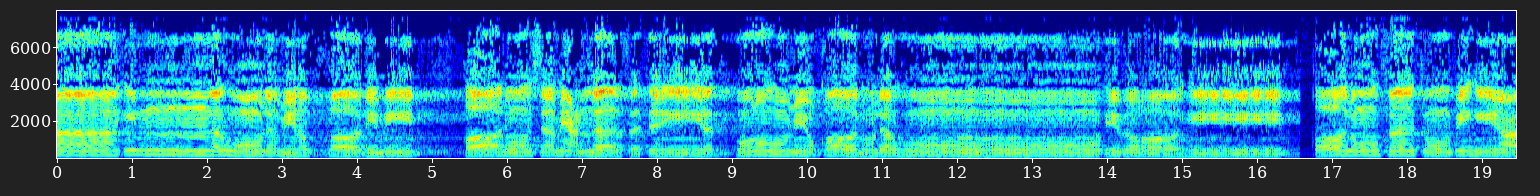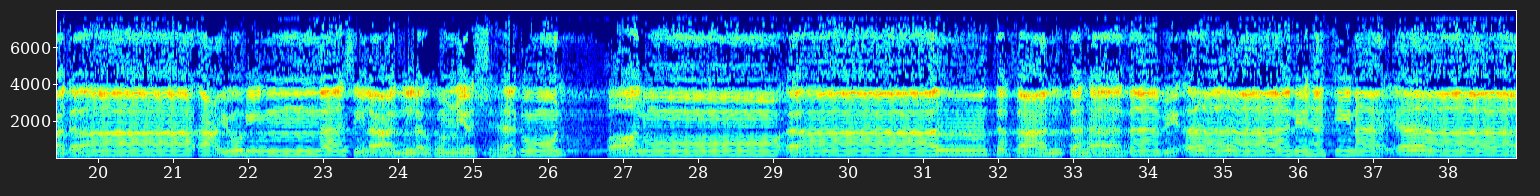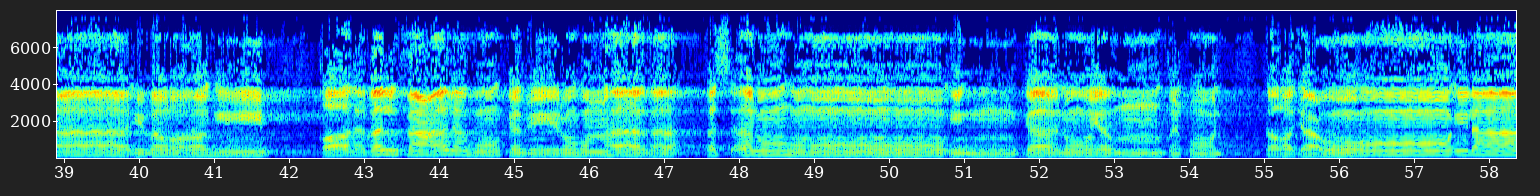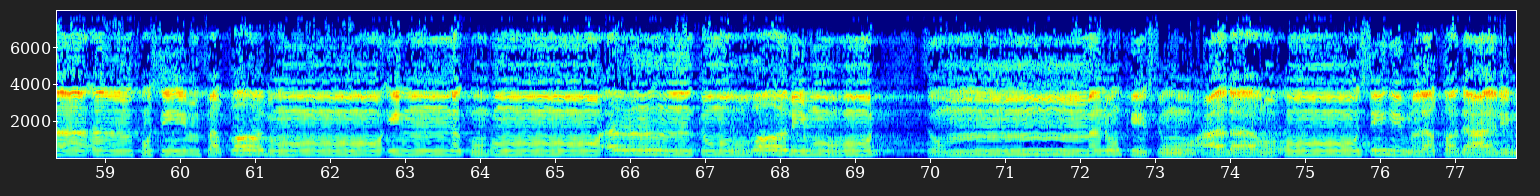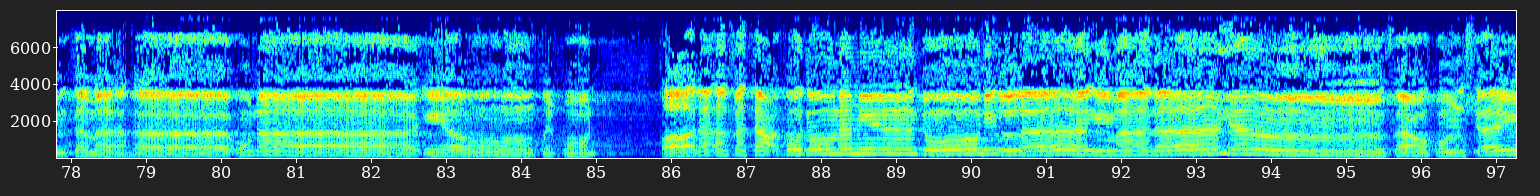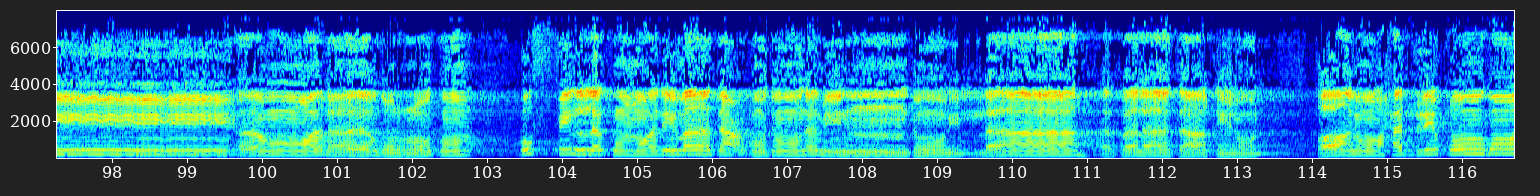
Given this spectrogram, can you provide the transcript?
الظالمين. قالوا سمعنا فتى يذكرهم يقال له إبراهيم. قالوا فاتوا به على أعين الناس لعلهم يشهدون. قالوا فعلت هذا بآلهتنا يا إبراهيم. قال بل فعله كبيرهم هذا فاسألوهم إن كانوا ينطقون. فرجعوا إلى أنفسهم فقالوا إنكم أنتم الظالمون ثم نكسوا على رؤوسهم لقد علمت ما هؤلاء ينطقون قال أفتعبدون من تعقلون قالوا حرقوه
